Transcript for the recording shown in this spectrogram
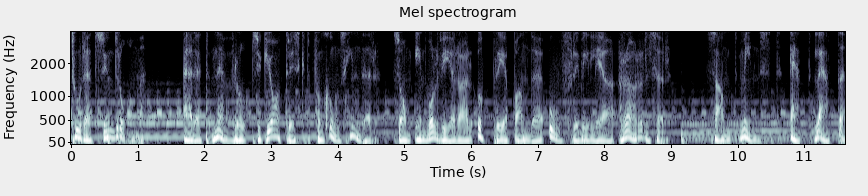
Tourettes syndrom är ett neuropsykiatriskt funktionshinder som involverar upprepande ofrivilliga rörelser samt minst ett läte.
